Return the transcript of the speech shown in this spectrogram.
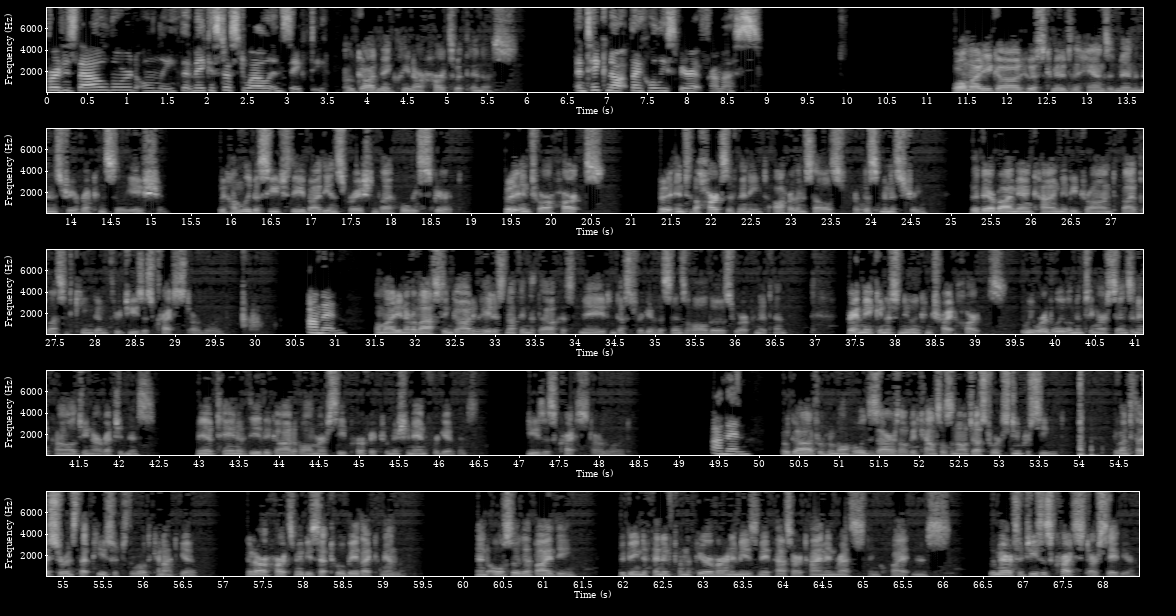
For it is thou, Lord, only, that makest us dwell in safety. O God, make clean our hearts within us. And take not thy Holy Spirit from us. O Almighty God, who hast committed to the hands of men the ministry of reconciliation, we humbly beseech thee by the inspiration of thy Holy Spirit, put it into our hearts, put it into the hearts of many to offer themselves for this ministry, that thereby mankind may be drawn to thy blessed kingdom through Jesus Christ our Lord. Amen. Almighty and everlasting God, who hatest nothing that thou hast made, and dost forgive the sins of all those who are penitent, grant making us new and contrite hearts, that we worthily lamenting our sins and acknowledging our wretchedness, may obtain of thee, the God of all mercy, perfect remission and forgiveness. Jesus Christ our Lord. Amen. O God, from whom all holy desires, all good counsels, and all just works do proceed, give unto thy servants that peace which the world cannot give, that our hearts may be set to obey thy commandment and also that by thee, we being defended from the fear of our enemies, may pass our time in rest and quietness. The merits of Jesus Christ, our Saviour.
